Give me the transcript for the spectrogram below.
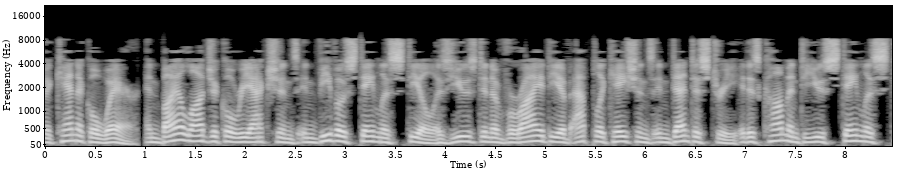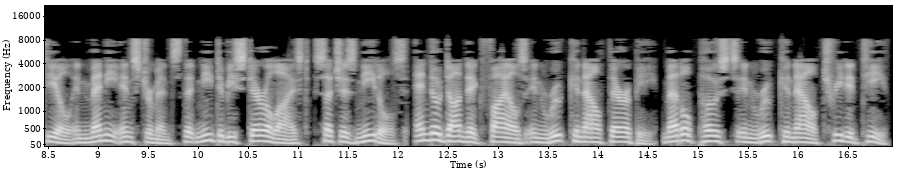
mechanical wear, and biological reactions in vivo stainless steel is used in a variety of applications in dentistry it is common to use stainless steel in many instruments that need to be sterilized, such as needles, endodontic files in root canal therapy, metal posts in root canal treated teeth,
